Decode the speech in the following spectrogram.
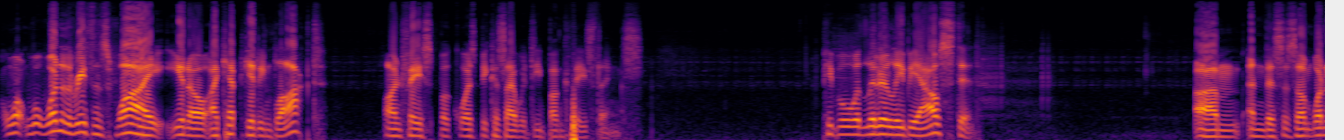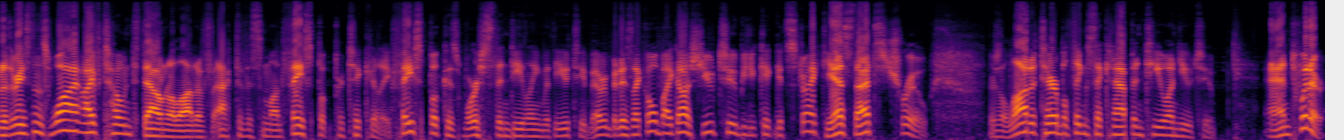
one of the reasons why you know I kept getting blocked on Facebook was because I would debunk these things. People would literally be ousted. Um, and this is um, one of the reasons why I've toned down a lot of activism on Facebook, particularly. Facebook is worse than dealing with YouTube. Everybody's like, oh my gosh, YouTube, you could get striked. Yes, that's true. There's a lot of terrible things that can happen to you on YouTube and Twitter.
